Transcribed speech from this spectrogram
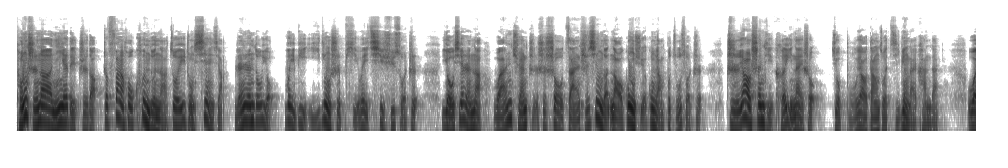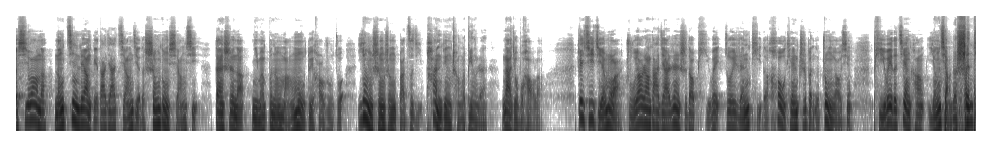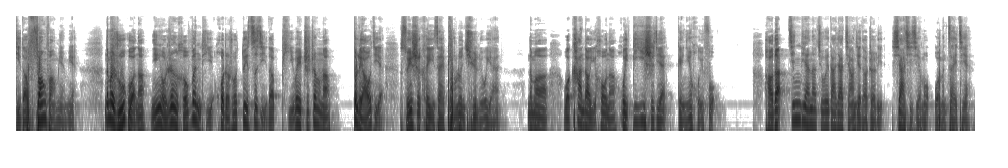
同时呢，你也得知道，这饭后困顿呢，作为一种现象，人人都有。未必一定是脾胃气虚所致，有些人呢，完全只是受暂时性的脑供血供氧不足所致。只要身体可以耐受，就不要当做疾病来看待。我希望呢，能尽量给大家讲解的生动详细，但是呢，你们不能盲目对号入座，硬生生把自己判定成了病人，那就不好了。这期节目啊，主要让大家认识到脾胃作为人体的后天之本的重要性。脾胃的健康影响着身体的方方面面。那么，如果呢，您有任何问题，或者说对自己的脾胃之症呢不了解，随时可以在评论区留言。那么我看到以后呢，会第一时间给您回复。好的，今天呢就为大家讲解到这里，下期节目我们再见。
